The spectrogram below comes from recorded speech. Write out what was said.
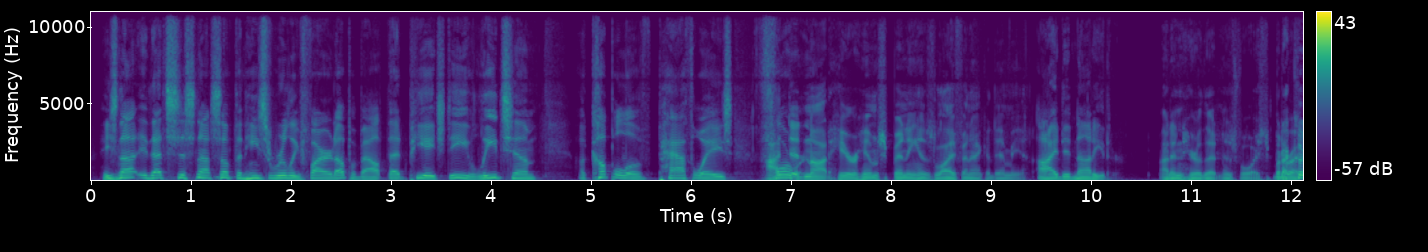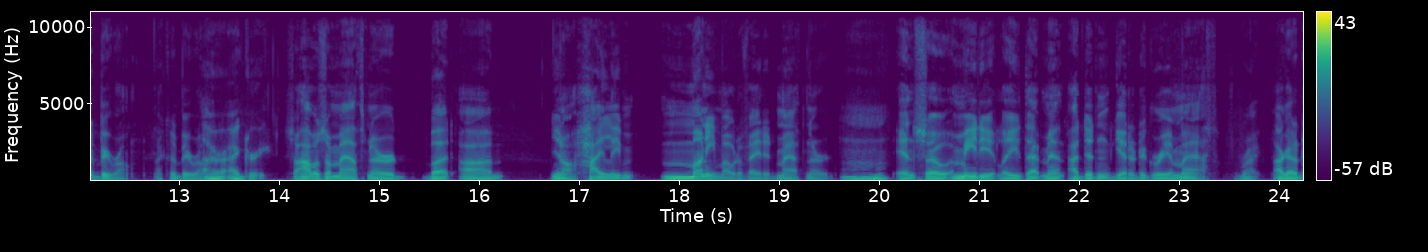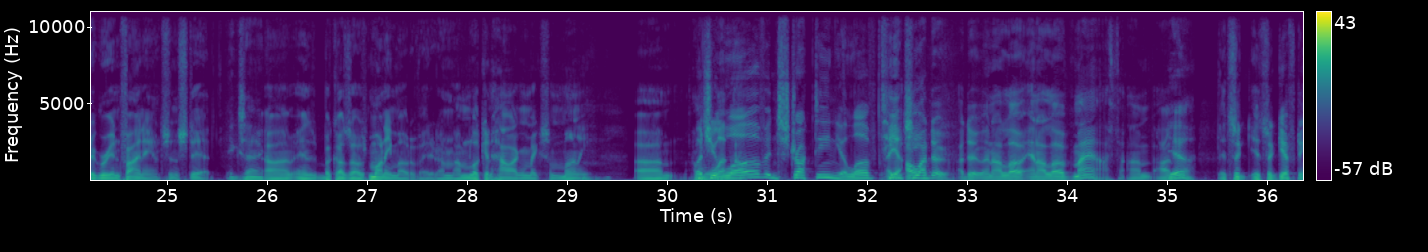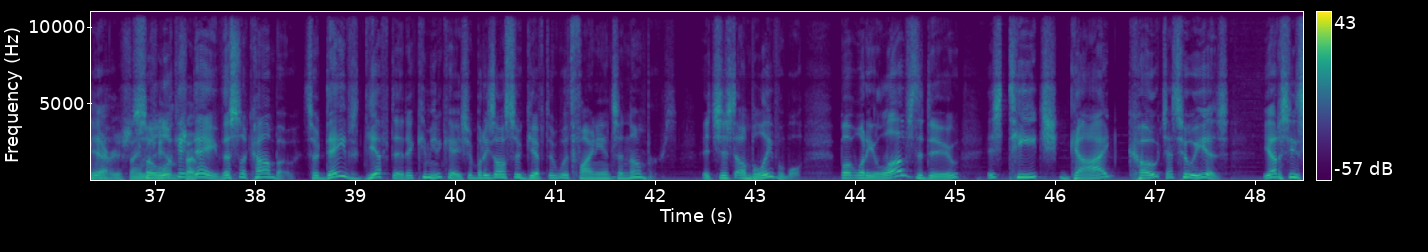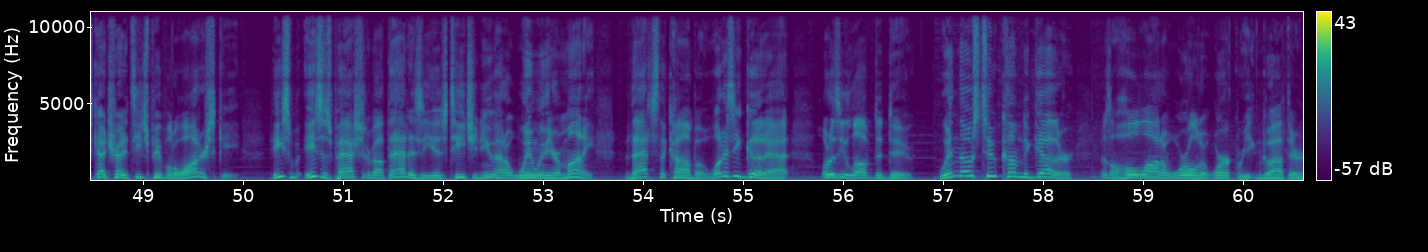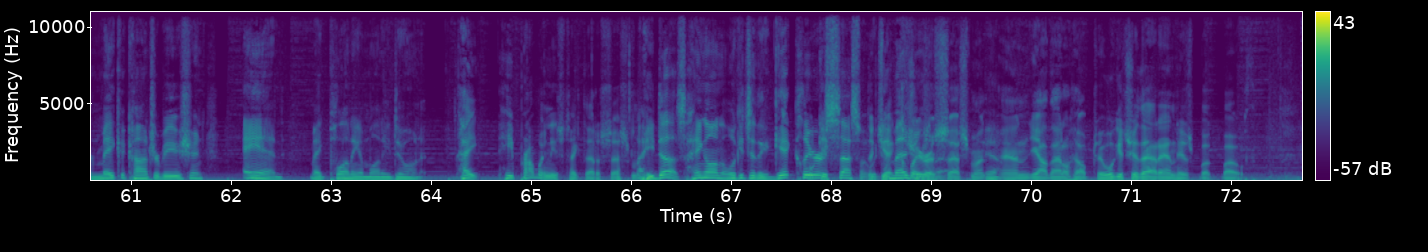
He's not that's just not something he's really fired up about. That PhD leads him a couple of pathways I did not hear him spending his life in academia. I did not either. I didn't hear that in his voice, but I could be wrong. I could be wrong. I, I agree. So I was a math nerd, but um, you know, highly money motivated math nerd, mm-hmm. and so immediately that meant I didn't get a degree in math. Right. I got a degree in finance instead, Exactly. uh, and because I was money motivated, I'm, I'm looking how I can make some money. Um, but I'm you le- love instructing, you love teaching. Yeah, oh, I do, I do, and I love and I love math. I'm, I, Yeah. it's a it's a gifting Yeah. area. Same so look at Dave. This is a combo. So Dave's gifted at communication, but he's also gifted with finance and numbers. It's just unbelievable. But what he loves to do is teach, guide, coach. That's who he is. You ought to see this guy try to teach people to water ski. He's he's as passionate about that as he is teaching you how to win with your money. That's the combo. What is he good at? What does he love to do? When those two come together, there's a whole lot of world at work where you can go out there and make a contribution and make plenty of money doing it. Hey, he probably needs to take that assessment. He does. Hang on, we'll get you the Get Clear We'll get assessment, The which Get Clear that. assessment, Yeah. and yeah, that'll help too. We'll get you that and his book both.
